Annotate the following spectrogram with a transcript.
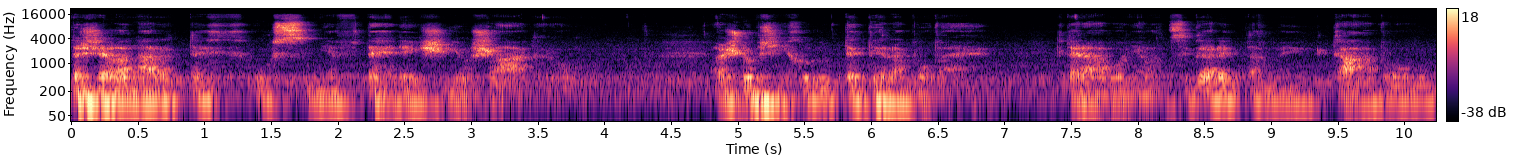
držela na rtech úsměv tehdejšího šlágru. Až do příchodu tety Rapové, která voněla cigaretami, kávou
